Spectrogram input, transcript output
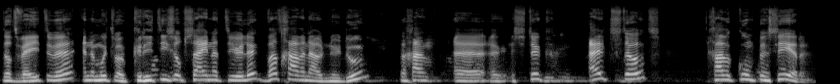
Dat weten we. En daar moeten we ook kritisch op zijn natuurlijk. Wat gaan we nou nu doen? We gaan uh, een stuk uitstoot gaan we compenseren.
